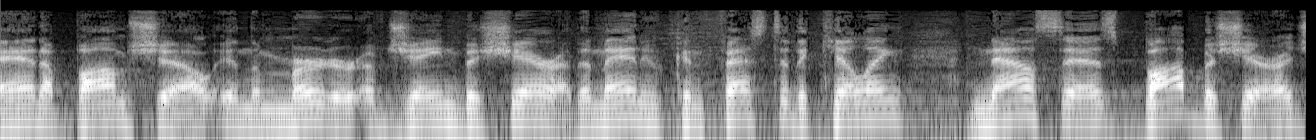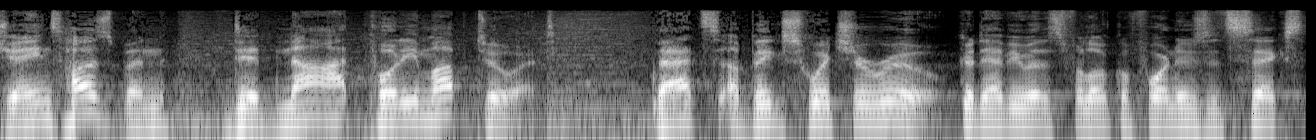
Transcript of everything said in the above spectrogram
And a bombshell in the murder of Jane Bashara. The man who confessed to the killing now says Bob Bashara, Jane's husband, did not put him up to it. That's a big switcheroo. Good to have you with us for Local 4 News at 6.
